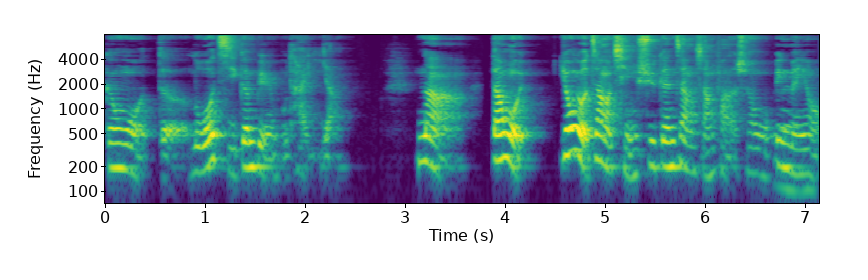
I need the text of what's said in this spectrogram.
跟我的逻辑跟别人不太一样。那当我拥有这样的情绪跟这样的想法的时候，我并没有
